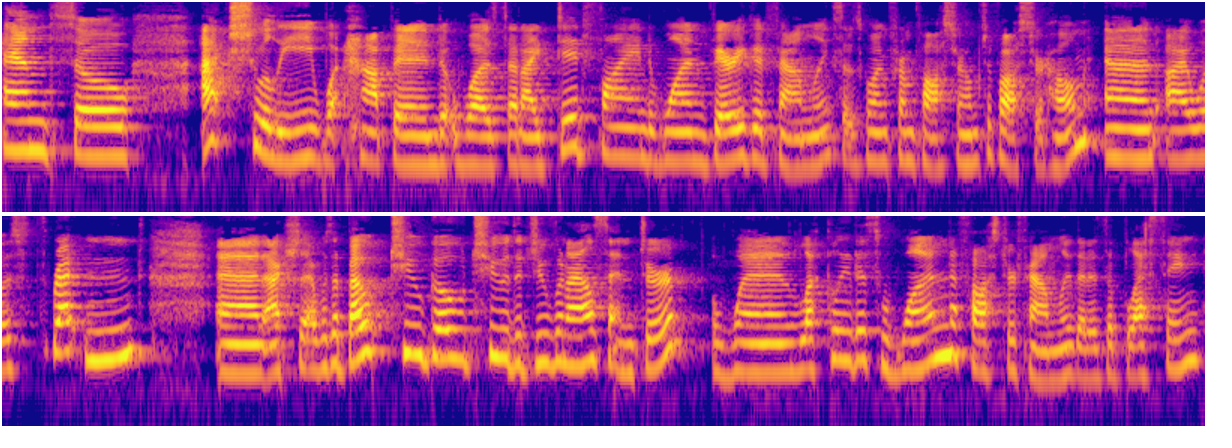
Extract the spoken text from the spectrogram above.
And so actually what happened was that I did find one very good family because I was going from foster home to foster home and I was threatened. And actually I was about to go to the juvenile center when luckily this one foster family that is a blessing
